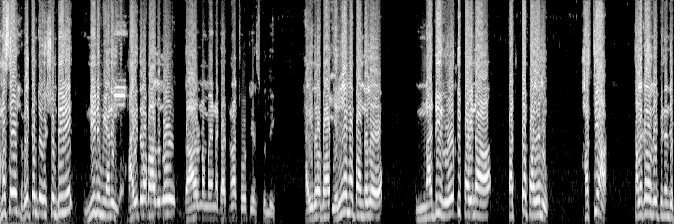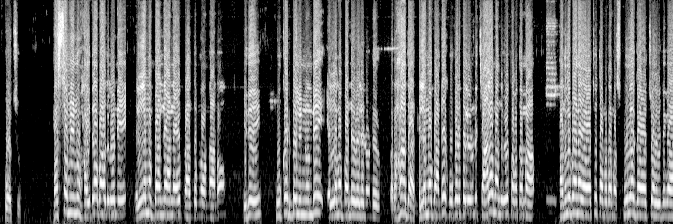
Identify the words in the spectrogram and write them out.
నమస్తే వెల్కమ్ టు విశ్వం టీవీ. నేను మీ అనిల్. హైదరాబాద్లో దారుణమైన ఘటన చోటు చేసుకుంది. హైదరాబాద్ ఎల్లమ్మ బండలో నడి రోడ్డు పైన పట్ట పగలు హత్య కలకల రేపిందని చెప్పుకోవచ్చు. ప్రస్తుతం నేను హైదరాబాద్లోని ఎల్లమ్మ బండ అనే ప్రాంతంలో ఉన్నాను. ఇది కూకట్పల్లి నుండి ఎల్లమ్మ బండ వెళ్ళే రహదారి. ఎల్లమ్మ బండ కూకట్పల్లి నుండి చాలా మంది కూడా తమ తమ పనుల పైన కావచ్చు తమ తమ స్కూల్లో కావచ్చు అదేవిధంగా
